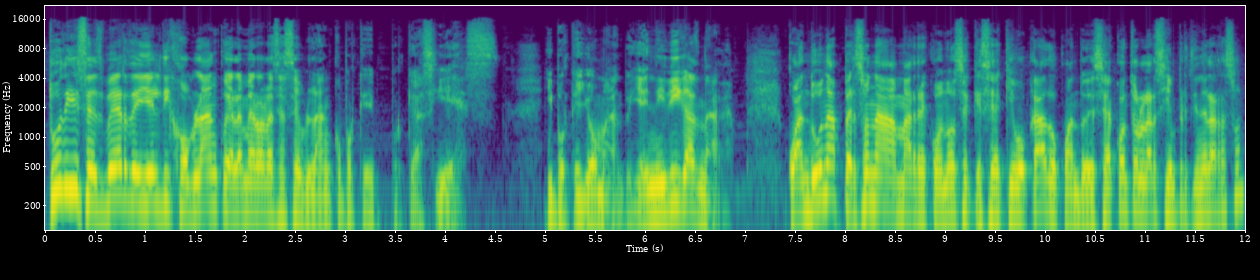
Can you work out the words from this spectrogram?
tú dices verde y él dijo blanco y a la mera hora se hace blanco porque, porque así es. Y porque yo mando. Y ni digas nada. Cuando una persona ama, reconoce que se ha equivocado. Cuando desea controlar, siempre tiene la razón.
